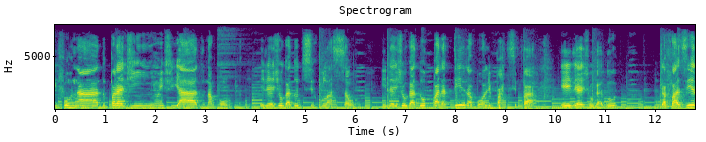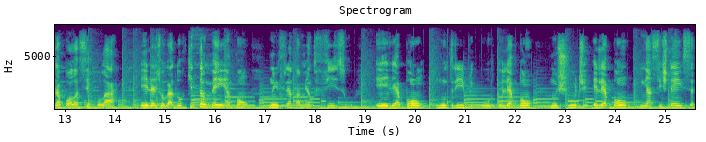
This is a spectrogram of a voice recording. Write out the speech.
enfornado, paradinho, enfiado na ponta. Ele é jogador de circulação. Ele é jogador para ter a bola e participar. Ele é jogador para fazer a bola circular. Ele é jogador que também é bom no enfrentamento físico. Ele é bom no drible curto, ele é bom no chute, ele é bom em assistência.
